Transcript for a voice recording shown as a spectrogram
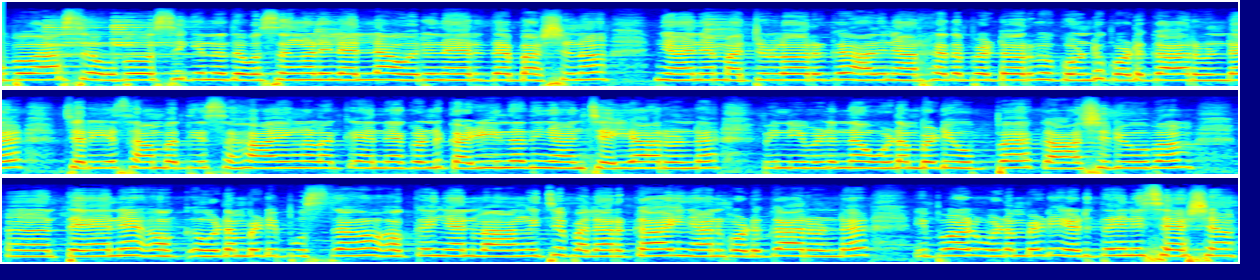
ഉപവാസം ഉപവസിക്കുന്ന ദിവസങ്ങളിലെല്ലാം ഒരു നേരത്തെ ഭക്ഷണം ഞാൻ മറ്റുള്ളവർക്ക് അതിന് അർഹതപ്പെട്ടവർക്ക് കൊണ്ടു കൊടുക്കാറുണ്ട്. ചെറിയ സാമ്പത്തിക സഹായങ്ങളൊക്കെ എന്നെ കൊണ്ട് കഴിയുന്നത് ഞാൻ ചെയ്യാറുണ്ട്. പിന്നെ ഇവിടുന്ന് ഉടമ്പടി ഉപ്പ് കാശുരൂപം ആ, തേന് ഉടമ്പടി പുസ്തകം ഒക്കെ ഞാൻ വാങ്ങിച്ച് പലർക്കായി ഞാൻ കൊടുക്കാറുണ്ട്. ഇപ്പോൾ ഉടമ്പടി എടുത്തതിന് ശേഷം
